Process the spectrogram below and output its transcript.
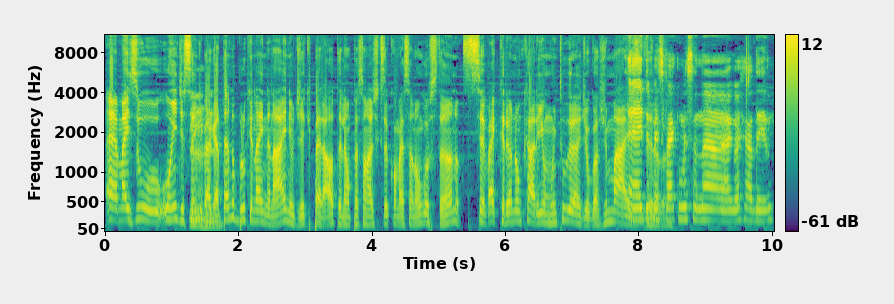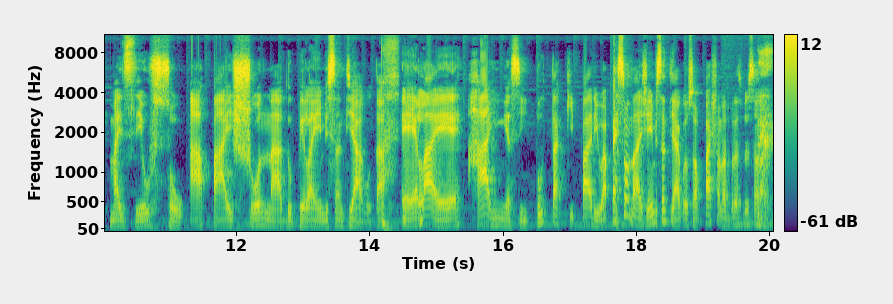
É, mas o, o Andy Sandberg, Uhum. até no Brooklyn Nine-Nine, o Jake Peralta, ele é um personagem que você começa não gostando, você vai criando um carinho muito grande. Eu gosto demais. É, e depois você vai começando a gostar dele. Mas eu sou apaixonado pela Amy Santiago, tá? Ela é rainha, assim. Puta que pariu. A personagem, Amy Santiago, eu sou apaixonado por essa personagem.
